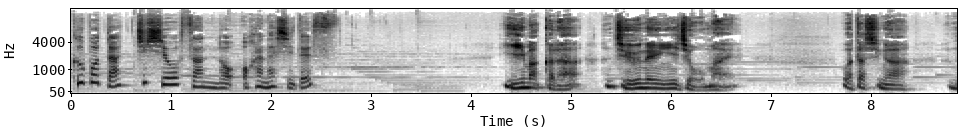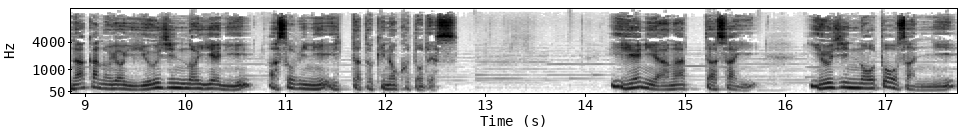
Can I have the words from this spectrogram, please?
久保田知正さんのお話です。今から10年以上前私が仲の良い友人の家に遊びに行った時のことです。家に上がった際友人のお父さんに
